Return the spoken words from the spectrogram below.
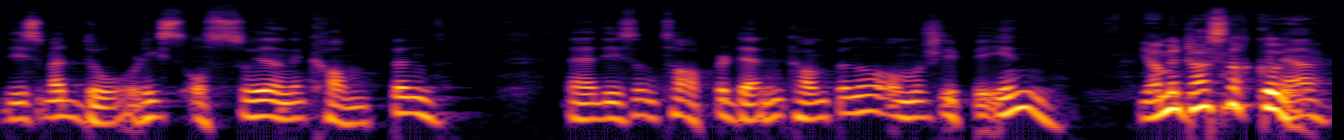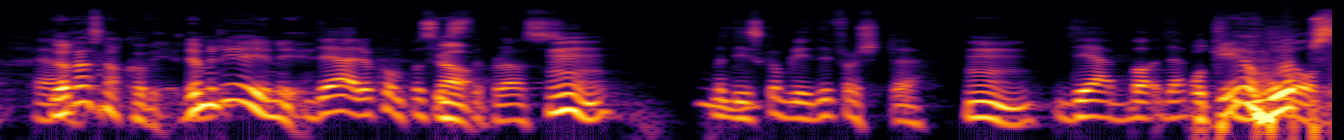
de som er dårligst også i denne kampen. Eh, de som taper den kampen nå, om å slippe inn. Ja, men da snakker vi. Ja, ja. ja da snakker vi. Det, men det er jeg enig i. Det er å komme på sisteplass. Ja. Mm. Men de skal bli de første. Det er, ba, det er Og det er, håps,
